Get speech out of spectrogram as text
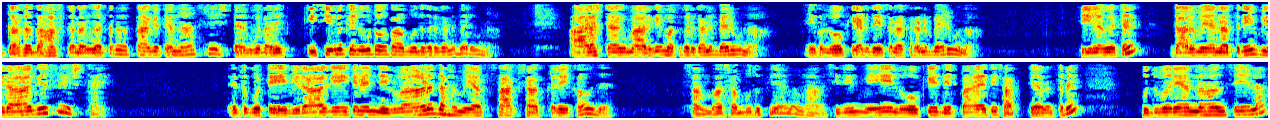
දස දහස් ගණන් අතර තථාගතයන් වහන්සේ ශ්‍රේෂ්ඨයි. මොකද අනිත් කිසිම කෙනෙකුට ඕක අවබෝධ කරගන්න බැරි වුණා. ආරෂ්ඨාංග මාර්ගය මතු කරගන්න බැරි වුණා. ඒක ලෝකයට දේශනා කරන්න බැරි වුණා. ඊළඟට ධර්මයන් අතරින් විරාගය ශ්‍රේෂ්ඨයි. එතකොට ඒ විරාගය කියන්නේ නිර්වාණ ධර්මයක් සාක්ෂාත් කරේ කවුද? සම්මා සම්බුදු පියාණන් වහන්සේ. ඉතින් මේ ලෝකයේ දෙපා ඇති සත්‍යයන් අතර බුදුවරයන් වහන්සේලා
